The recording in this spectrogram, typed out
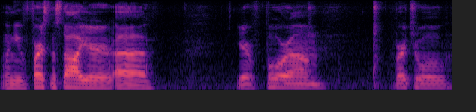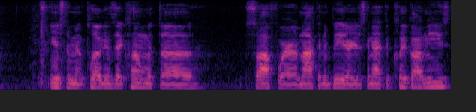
when you first install your uh, your four um, virtual instrument plugins that come with the software are not going to be there. You're just going to have to click on these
